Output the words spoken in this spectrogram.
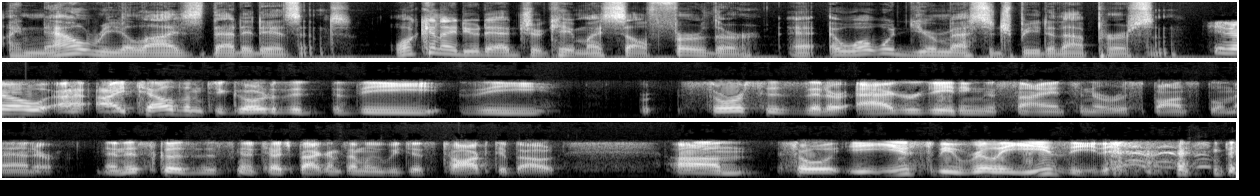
I now realize that it isn't. What can I do to educate myself further? What would your message be to that person? You know, I, tell them to go to the, the, the sources that are aggregating the science in a responsible manner. And this goes, this is going to touch back on something we just talked about. Um, so it used to be really easy to, to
